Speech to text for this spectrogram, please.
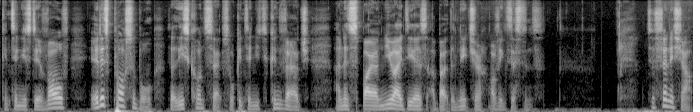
continues to evolve, it is possible that these concepts will continue to converge and inspire new ideas about the nature of existence. To finish up,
